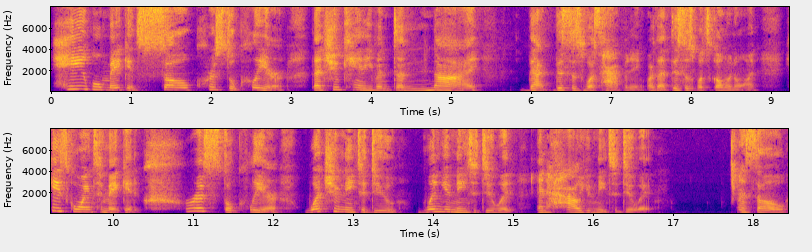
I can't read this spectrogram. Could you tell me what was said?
He will make it so crystal clear that you can't even deny that this is what's happening or that this is what's going on. He's going to make it crystal clear what you need to do, when you need to do it, and how you need to do it. And so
